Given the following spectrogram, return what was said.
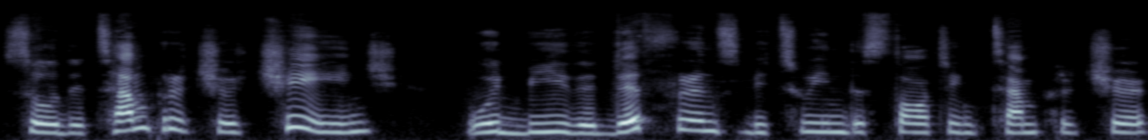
So the temperature change would be the difference between the starting temperature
